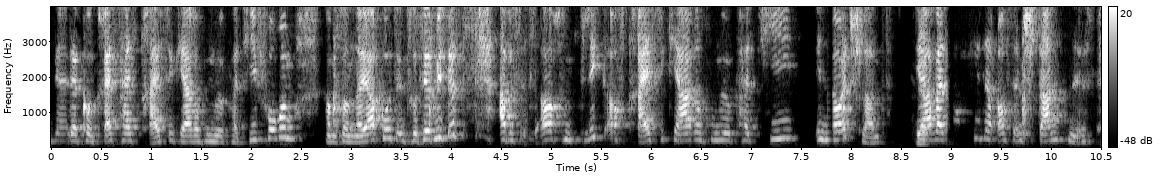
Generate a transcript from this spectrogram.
der Kongress heißt 30 Jahre Homöopathieforum, kann man sagen, naja gut, interessiert mich das, aber es ist auch ein Blick auf 30 Jahre Homöopathie in Deutschland. Ja, ja, weil viel daraus entstanden ist.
